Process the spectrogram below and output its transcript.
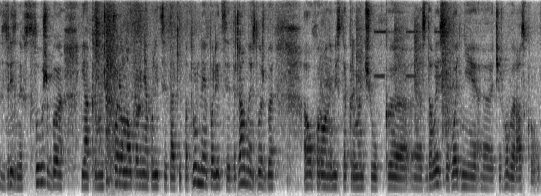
з різних служб, як Кременчуцького районного управління поліції, так і патрульної поліції, Державної служби охорони міста Кременчук е, здали сьогодні е, черговий раз кров.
